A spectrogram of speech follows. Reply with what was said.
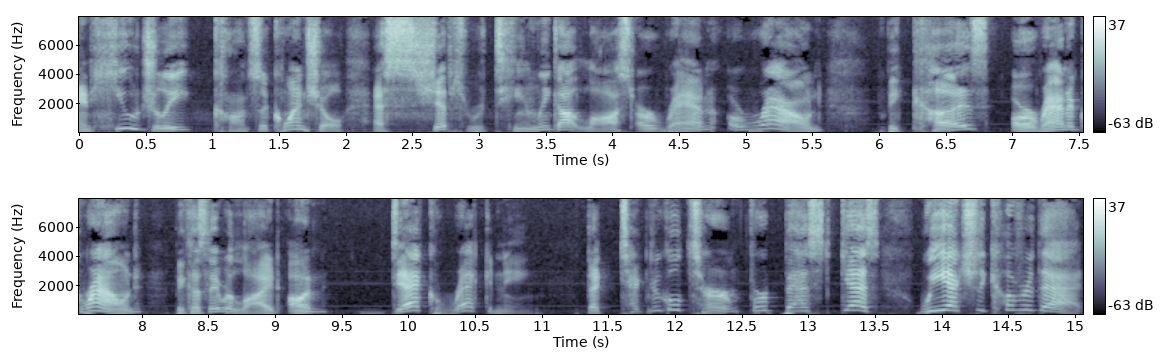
and hugely consequential as ships routinely got lost or ran around because or ran aground because they relied on dead reckoning the technical term for best guess we actually covered that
